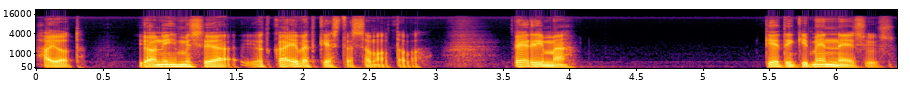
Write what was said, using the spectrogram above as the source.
hajota. Ja on ihmisiä, jotka eivät kestä samalla tavalla. Perimä, tietenkin menneisyys.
